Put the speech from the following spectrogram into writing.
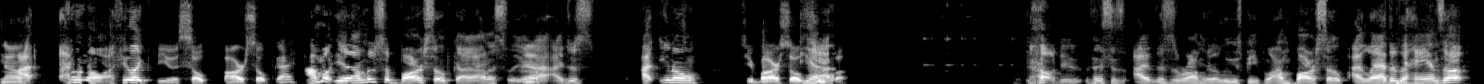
No, I I don't know. I feel like Are you a soap bar soap guy? I'm a, yeah. I'm just a bar soap guy. Honestly, Yeah. I, I just I you know So your bar soap Yeah. loofah. no dude. This is I this is where I'm gonna lose people. I'm bar soap. I lather the hands up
